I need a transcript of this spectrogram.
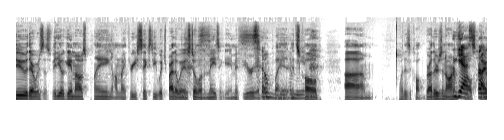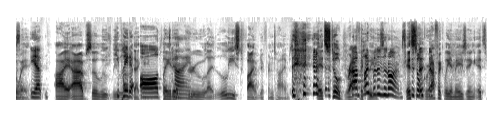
II. There was this video game I was playing on my 360, which by the way is still an amazing game if you're So able to play it. It's called, um, what is it called? Brothers in Arms Yes. Hell's brothers- Highway. Yep. I absolutely He played loved it that all game. the played time. it through at least five different times. it's still graphically. I'm playing Brothers in Arms. it's still graphically amazing. It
